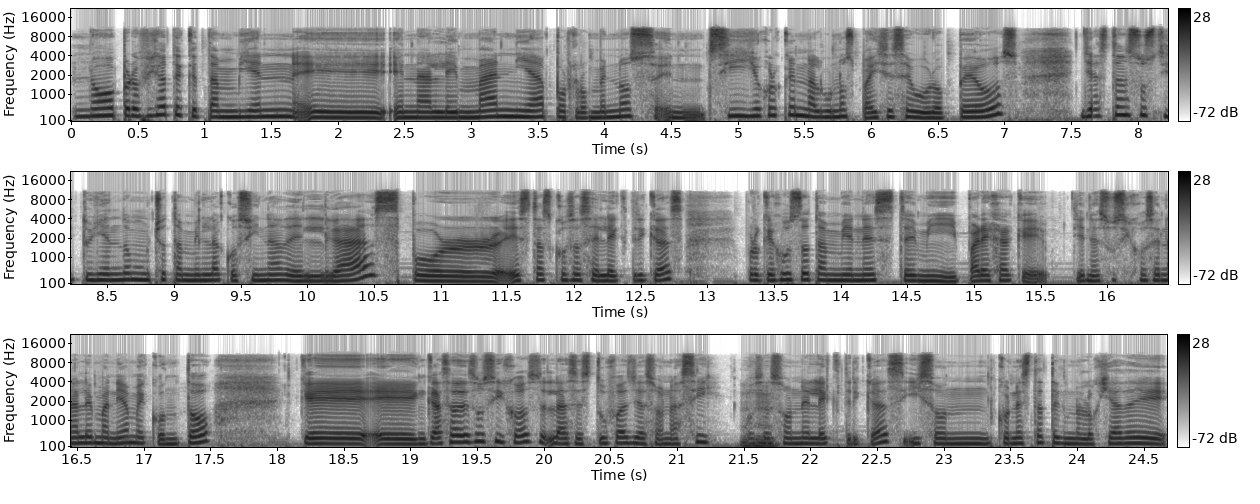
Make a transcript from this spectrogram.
No, pero fíjate que también eh, en Alemania, por lo menos en sí, yo creo que en algunos países europeos ya están sustituyendo mucho también la cocina del gas por estas cosas eléctricas, porque justo también este mi pareja que tiene sus hijos en Alemania me contó que eh, en casa de sus hijos las estufas ya son así, o sea, son eléctricas y son con esta tecnología de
